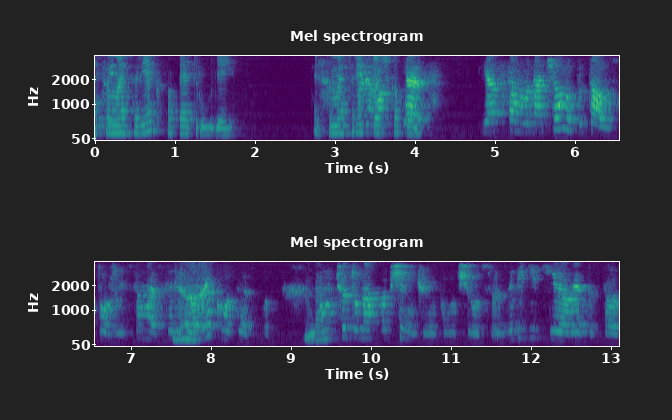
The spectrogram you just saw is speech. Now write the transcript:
смс-рек по 5 рублей. smsrec.com. Я, я с самого начала пыталась тоже смс-рек угу. вот этот вот. Да. Ну, что-то у нас вообще ничего не получилось. Заведите этот, э,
